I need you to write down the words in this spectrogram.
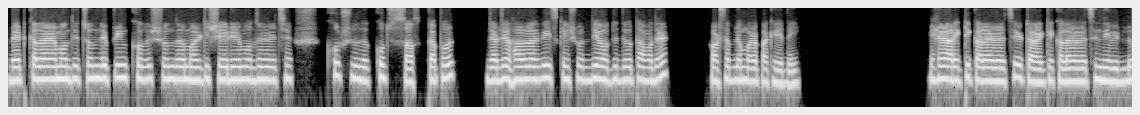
রেড কালারের মধ্যে চন্দ্রের প্রিন্ট খুবই সুন্দর মাল্টি শেডের মধ্যে রয়েছে। খুব সুন্দর, খুব সফট কাপড়। যার যা ভালো লাগে স্ক্রিনশট দিয়ে অতি দ্রুত আমাদের হোয়াটসঅ্যাপ নাম্বারে পাঠিয়ে দেয় এছাড়া আরেকটি কালার রয়েছে, এটা আরেকটি কালার রয়েছে নেভি ব্লু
